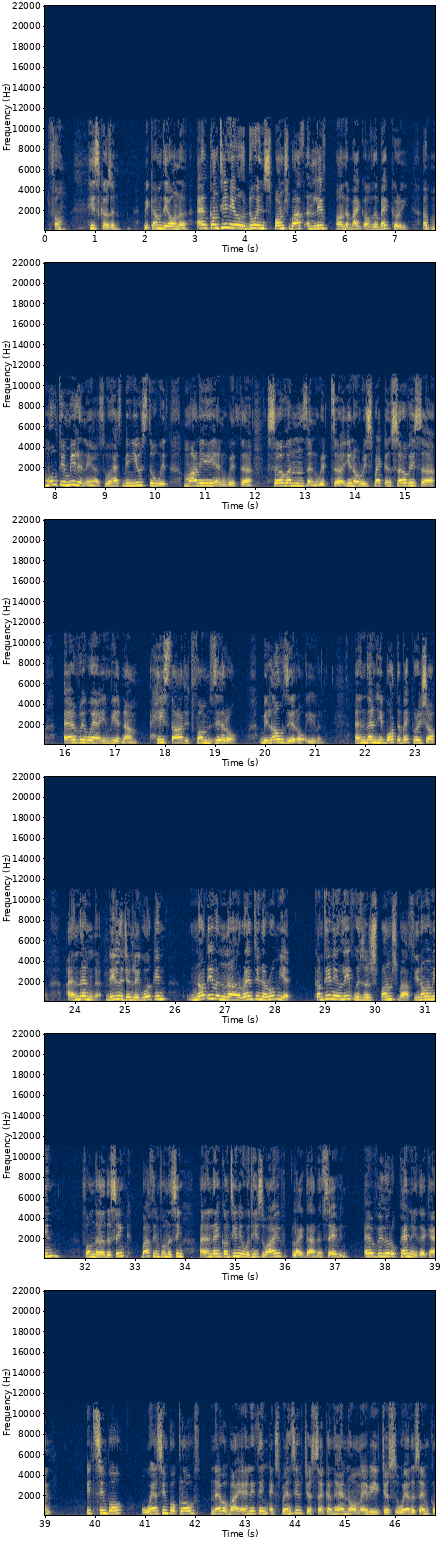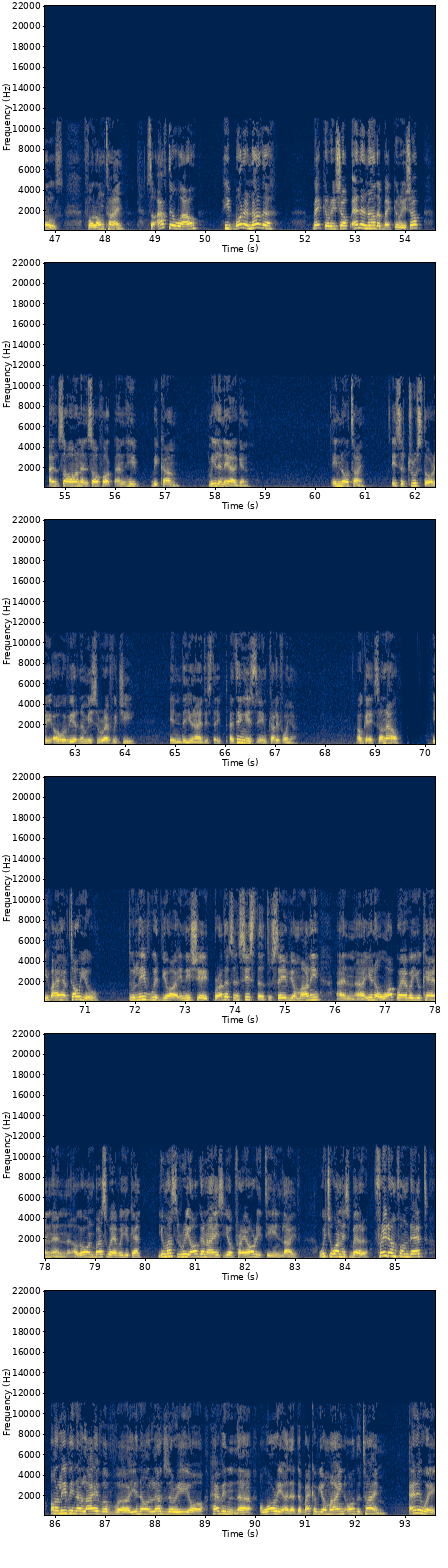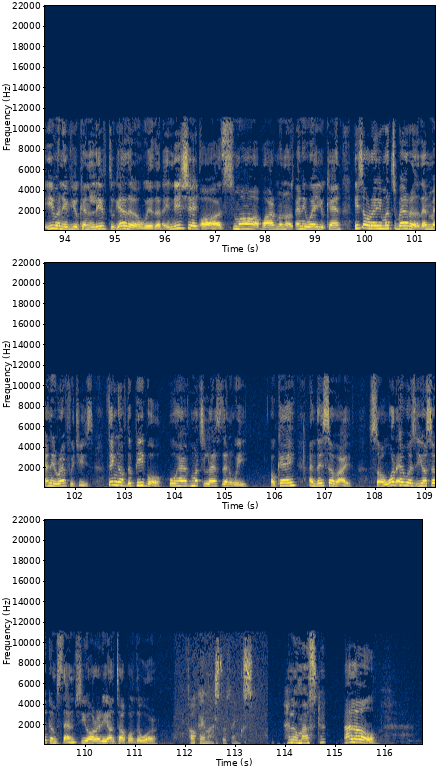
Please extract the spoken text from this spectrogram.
from his cousin, become the owner, and continue doing sponge bath and live on the back of the bakery. A multi-millionaire who has been used to with money and with uh, servants and with uh, you know respect and service uh, everywhere in Vietnam. He started from zero, below zero even, and then he bought the bakery shop and then diligently working not even uh, renting a room yet. Continue live with a sponge bath, you know what I mean? From the, the sink, bathing from the sink. And then continue with his wife like that and saving every little penny they can. Eat simple, wear simple clothes, never buy anything expensive, just second hand or maybe just wear the same clothes for a long time. So after a while, he bought another bakery shop and another bakery shop and so on and so forth, and he become millionaire again in no time. It's a true story of a Vietnamese refugee in the United States. I think it's in California. Okay, so now, if I have told you to live with your initiate brothers and sisters to save your money and uh, you know walk wherever you can and go on bus wherever you can, you must reorganize your priority in life. Which one is better? Freedom from debt or living a life of, uh, you know, luxury or having uh, a worry at the back of your mind all the time? Anyway, even if you can live together with an initiate or a small apartment or anywhere you can, it's already much better than many refugees. Think of the people who have much less than we, okay? And they survive. So whatever your circumstance, you're already on top of the world. Okay, Master, thanks. Hello, Master. Hello.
